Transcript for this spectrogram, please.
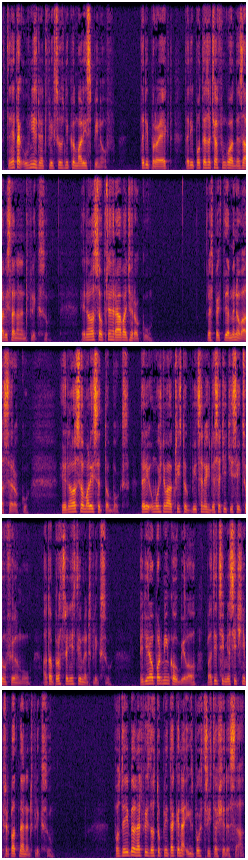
Stejně tak uvnitř Netflixu vznikl malý spin-off, tedy projekt, který poté začal fungovat nezávisle na Netflixu. Jednalo se o přehrávač roku, respektive jmenoval se roku. Jednalo se o malý set-top box, který umožňoval přístup k více než deseti tisícům filmů, a to prostřednictvím Netflixu. Jedinou podmínkou bylo platit si měsíční předplatné Netflixu. Později byl Netflix dostupný také na Xbox 360.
